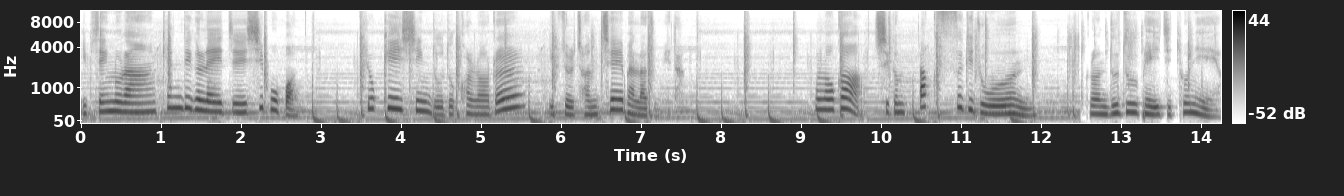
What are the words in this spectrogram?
입생로랑 캔디 글레이즈 15번 쇼케이싱 누드 컬러를 입술 전체에 발라줍니다. 컬러가 지금 딱 쓰기 좋은 그런 누드 베이지 톤이에요.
